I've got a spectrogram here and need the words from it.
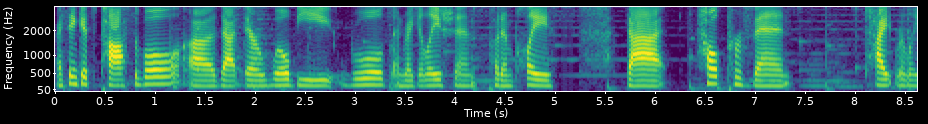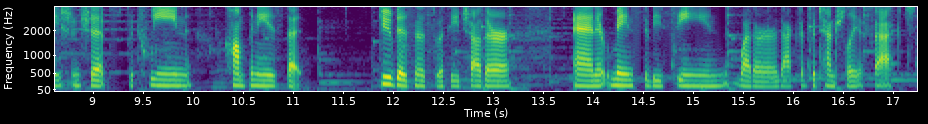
I think it's possible uh, that there will be rules and regulations put in place that help prevent tight relationships between companies that do business with each other and it remains to be seen whether that could potentially affect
